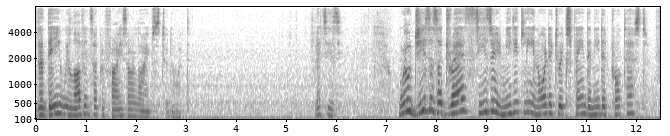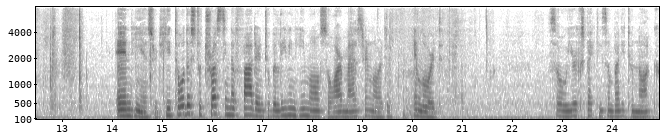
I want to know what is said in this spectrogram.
The day we love and sacrifice our lives to do it. That's easy. Will Jesus address Caesar immediately in order to explain the needed protest? And he answered, He told us to trust in the Father and to believe in Him also, our Master and Lord. And Lord. So you're expecting somebody to knock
